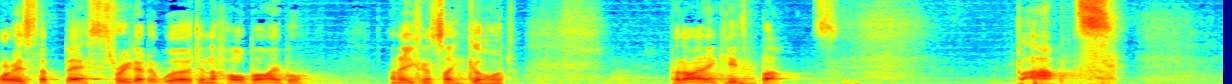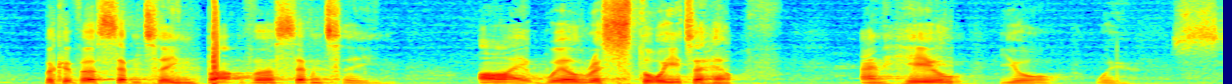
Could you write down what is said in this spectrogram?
what is the best three letter word in the whole Bible? I know you're going to say God, but I think it's but. But. Look at verse 17. But, verse 17. I will restore you to health and heal your wounds.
